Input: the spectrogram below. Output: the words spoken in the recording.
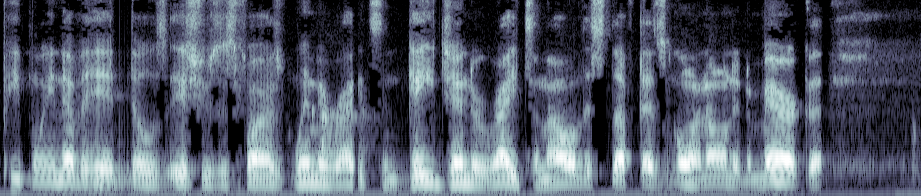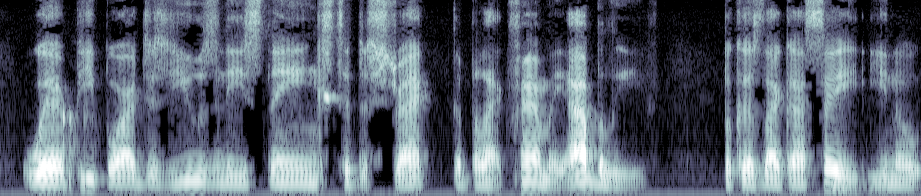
people ain't never had those issues as far as women rights and gay gender rights and all this stuff that's going on in America, where people are just using these things to distract the black family. I believe, because like I say, you know,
